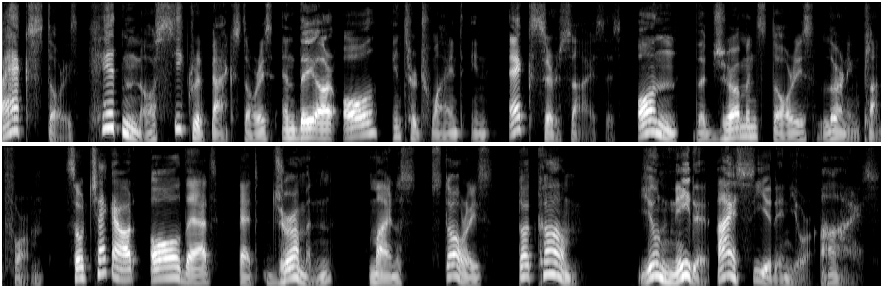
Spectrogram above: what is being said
backstories, hidden or secret backstories, and they are all intertwined in exercises on the German Stories learning platform. So check out all that at German-stories.com. You need it. I see it in your eyes.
